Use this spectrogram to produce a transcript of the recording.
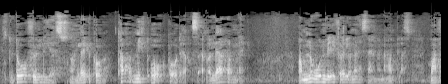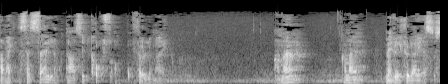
Hvis du da følger Jesus når han legger på Ta mitt åk på dere, sier han, og lær av meg. Om noen vil følge meg, sier han en annen plass, må han fornekte seg selv og ta sitt kors opp og følge meg. Amen. Amen. Vi vil følge Jesus.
